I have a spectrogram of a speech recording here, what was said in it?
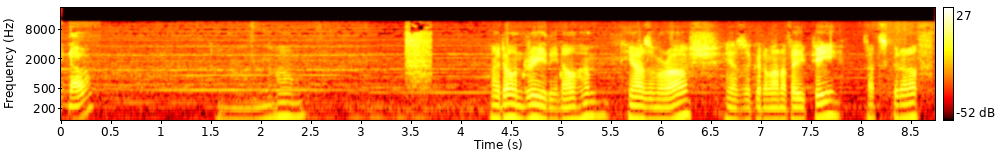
You know? No. I don't really know him. He has a Mirage, he has a good amount of AP, that's good enough.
